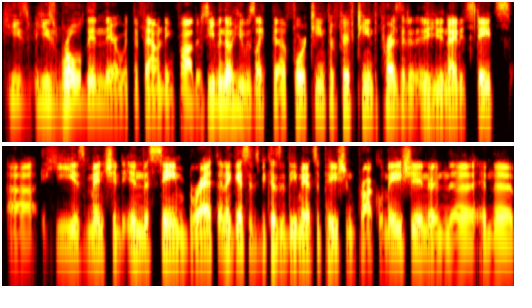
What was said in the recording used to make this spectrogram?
he's he's rolled in there with the founding fathers even though he was like the 14th or 15th president of the united states uh, he is mentioned in the same breath and i guess it's because of the emancipation proclamation and the and the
